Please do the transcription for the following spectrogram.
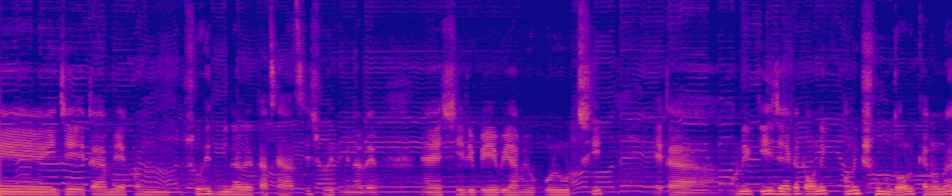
এই যে এটা আমি এখন শহীদ মিনারের কাছে আছি। শহীদ মিনারের সিঁড়ি বেয়ে বেয়ে আমি উপরে উঠছি। এটা অনেক, এই জায়গাটা অনেক অনেক সুন্দর। কেননা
